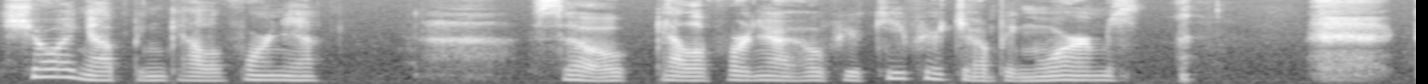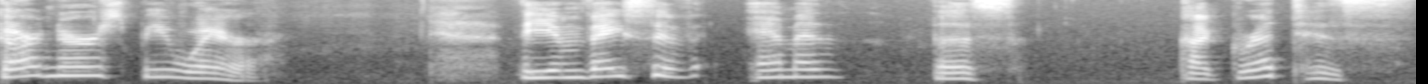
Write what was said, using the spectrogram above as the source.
showing up in California. So, California, I hope you keep your jumping worms. Gardeners, beware. The invasive Amynthas agrestis,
